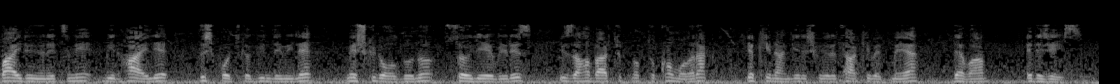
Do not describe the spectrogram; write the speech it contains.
Biden yönetimi bir hayli dış politika gündemiyle meşgul olduğunu söyleyebiliriz. Biz de Habertürk.com olarak yakinen gelişmeleri takip etmeye devam edeceğiz.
